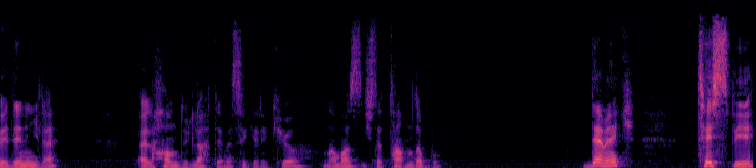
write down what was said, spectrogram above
bedeniyle elhamdülillah demesi gerekiyor. Namaz işte tam da bu. Demek tesbih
